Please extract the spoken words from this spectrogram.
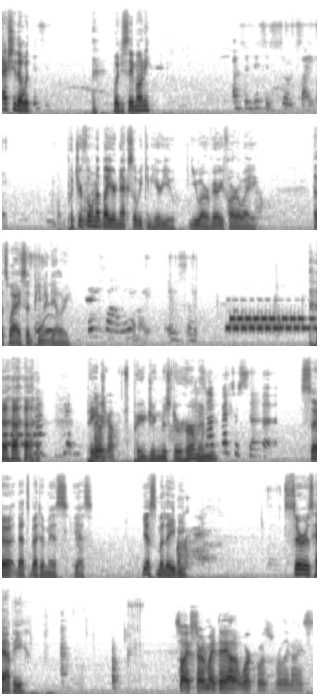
Actually, though, with what'd you say, Moni? I said this is so exciting. Put your phone up by your neck so we can hear you. You are very far away. That's why I said peanut gallery. Very far away, mate. Sorry. Page, There we go. Paging Mr. Is Herman. that better, sir? Sir, that's better, miss. Yes. Yes, my lady. Sir is happy. So I started my day out at work was really nice.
